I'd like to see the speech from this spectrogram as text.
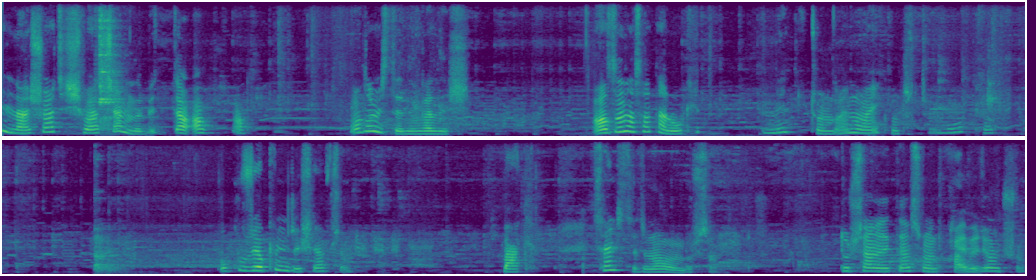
İlla şu ateşi basacağım da bitti. Al al. O da mı istedin kardeş? Ağzına zaten roket ne tutuyorsun? Dynamite mı tutuyorsun? Ne yapıyorsun? 9 yapınca şey yapacağım. Bak. Sen istedin oğlum dur sen. Dur sen dedikten sonra kaybediyormuşum.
